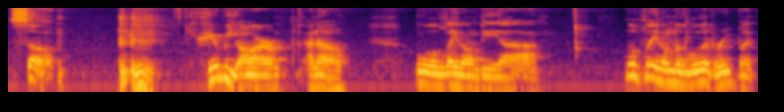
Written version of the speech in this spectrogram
So here we are. I know a little late on the uh, a little late on the delivery, but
